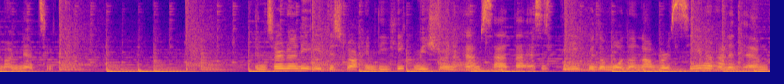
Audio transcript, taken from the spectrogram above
magnetic. Internally, it is rocking the Hikvision M-SATA SSD with the model number C100M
